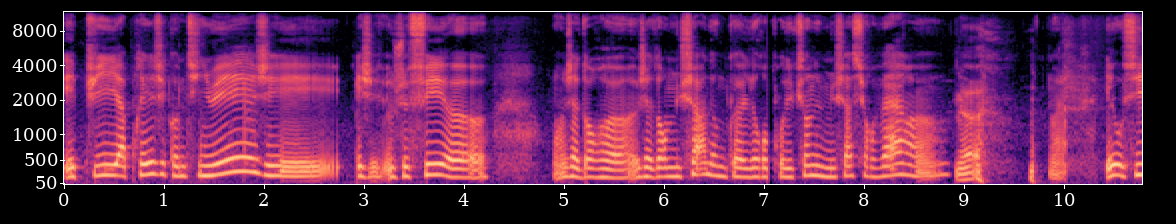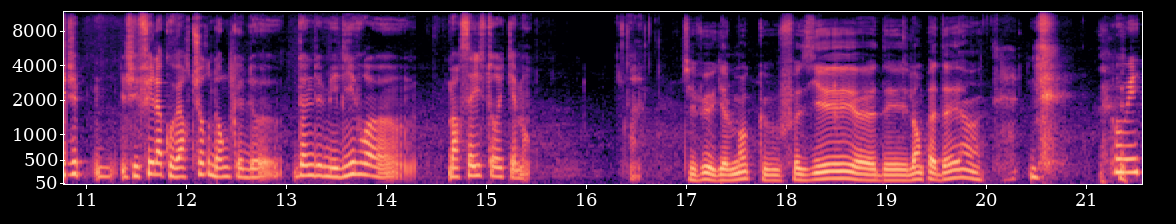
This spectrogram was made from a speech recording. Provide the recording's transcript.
Et puis après, j'ai continué, j'ai, je, fais, euh, j'adore, euh, j'adore Mucha, donc euh, les reproductions de Mucha sur verre. Ah. voilà. Et aussi, j'ai fait la couverture donc de, d'un de mes livres, Marseille historiquement. J'ai vu également que vous faisiez des lampadaires. oui,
